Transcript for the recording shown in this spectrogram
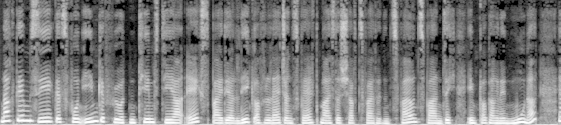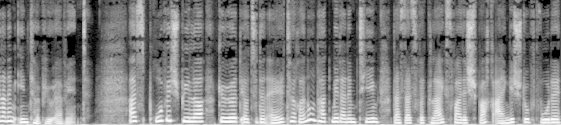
nach dem Sieg des von ihm geführten Teams DRX bei der League of Legends Weltmeisterschaft 2022 im vergangenen Monat in einem Interview erwähnt. Als Profispieler gehört er zu den Älteren und hat mit einem Team, das als vergleichsweise schwach eingestuft wurde,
